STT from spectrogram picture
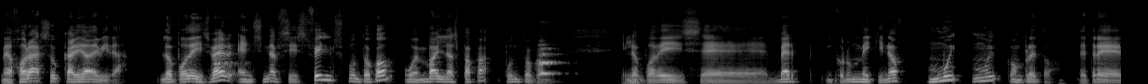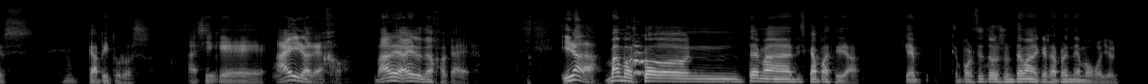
mejora su calidad de vida. Lo podéis ver en synapsisfilms.com o en bailaspapa.com. Y lo podéis eh, ver y con un making of muy, muy completo de tres capítulos. Así que ahí lo dejo, ¿vale? Ahí lo dejo caer. Y nada, vamos con tema discapacidad. Que, que por cierto es un tema en el que se aprende mogollón.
